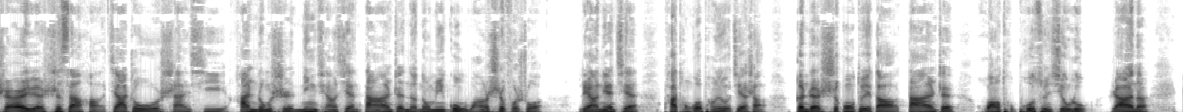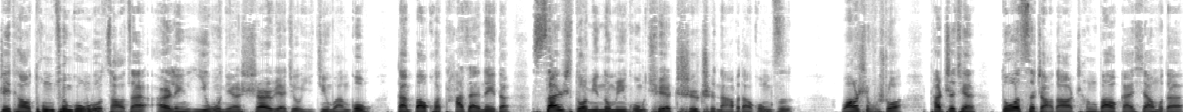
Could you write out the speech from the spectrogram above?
十二月十三号，家住陕西汉中市宁强县大安镇的农民工王师傅说，两年前他通过朋友介绍，跟着施工队到大安镇黄土铺村修路。然而呢，这条通村公路早在二零一五年十二月就已经完工，但包括他在内的三十多名农民工却迟迟拿不到工资。王师傅说，他之前多次找到承包该项目的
